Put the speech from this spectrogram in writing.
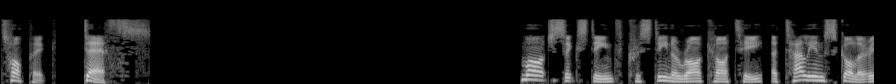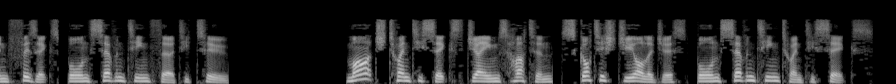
Topic: Deaths March 16 – Cristina Roccati, Italian scholar in physics born 1732. March 26 – James Hutton, Scottish geologist born 1726.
